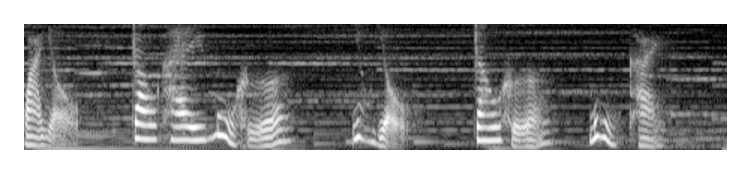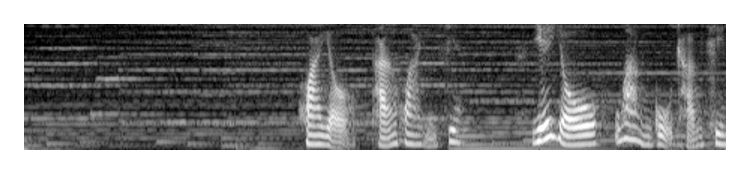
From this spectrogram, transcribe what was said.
花有朝开暮合，又有。朝和暮开，花有昙花一现，也有万古长青；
